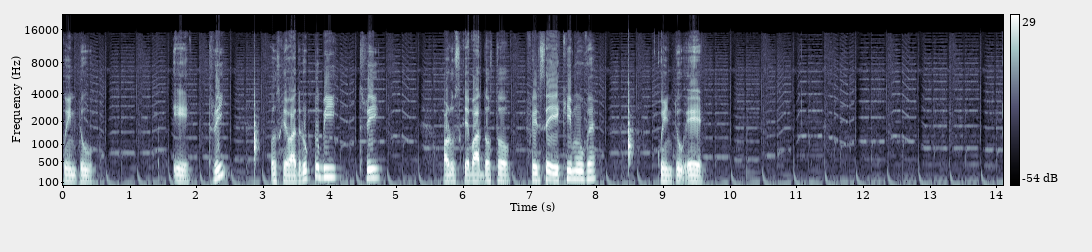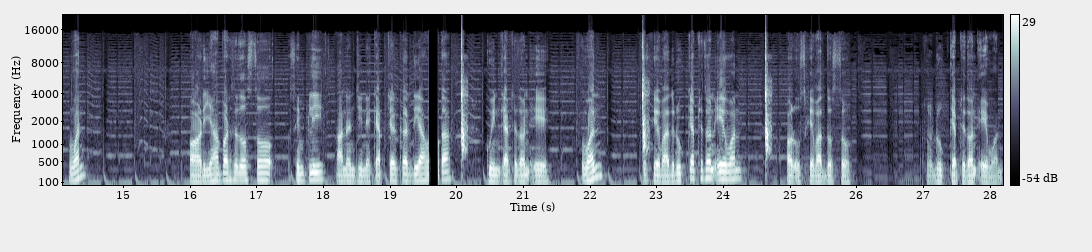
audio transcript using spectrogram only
क्वीन टू ए थ्री उसके बाद रुक टू बी थ्री और उसके बाद दोस्तों फिर से एक ही मूव है क्वीन टू ए वन और यहाँ पर से दोस्तों सिंपली आनंद जी ने कैप्चर कर दिया होता queen capture on A one उसके बाद रुक कैप्चर ऑन ए वन और उसके बाद दोस्तों रुक कैप्चर ऑन ए वन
